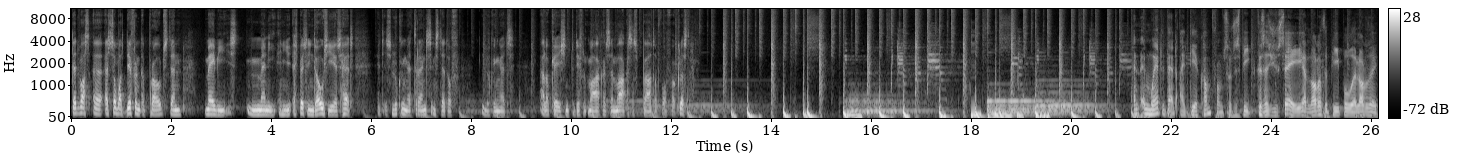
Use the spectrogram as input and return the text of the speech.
that was a, a somewhat different approach than maybe many, especially in those years, had. It is looking at trends instead of looking at allocation to different markets and markets as part of, of a cluster. And and where did that idea come from, so to speak? Because as you say, a lot of the people, a lot of the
